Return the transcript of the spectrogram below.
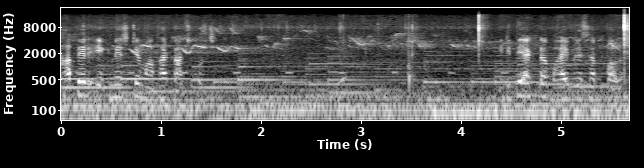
হাতের এগনেস্টে মাথা কাজ করছে। এটিতে একটা ভাইব্রেশন পাবেন।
